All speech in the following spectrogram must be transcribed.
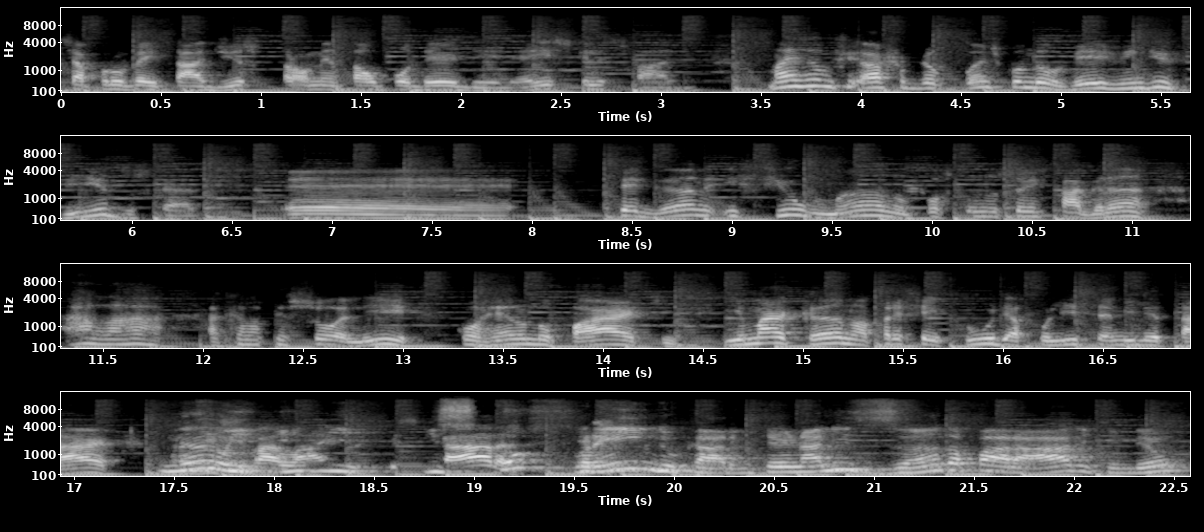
se aproveitar disso para aumentar o poder dele, é isso que eles fazem. Mas eu acho preocupante quando eu vejo indivíduos, cara, é, pegando e filmando, postando no seu Instagram, ah lá, aquela pessoa ali correndo no parque e marcando a prefeitura e a polícia militar. Não, e, vai lá e, e cara- sofrendo, cara, internalizando a parada, entendeu?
